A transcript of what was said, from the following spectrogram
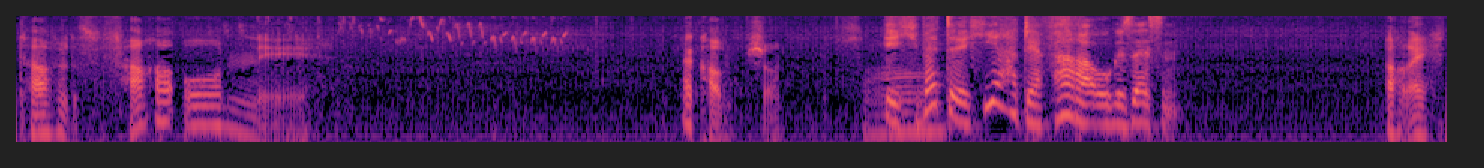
Tafel des Pharao? Nee. Er kommt schon. So. Ich wette, hier hat der Pharao gesessen. Ach echt.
